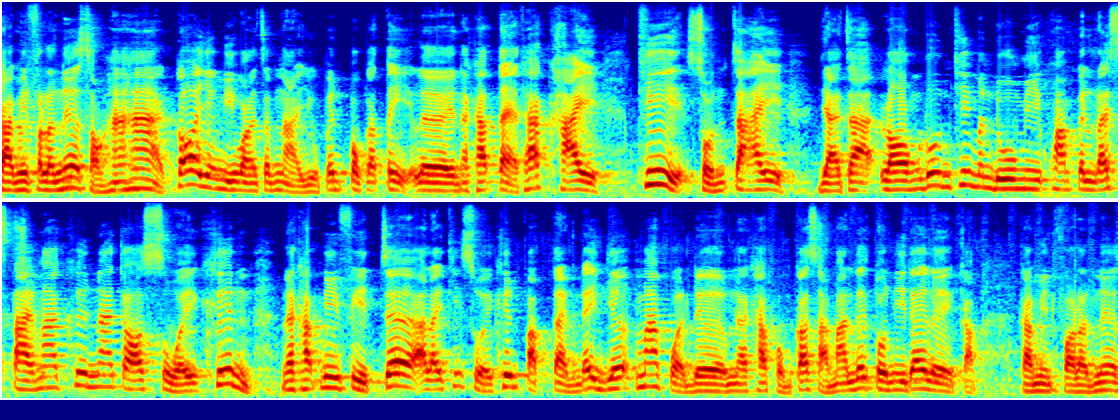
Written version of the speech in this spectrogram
Garmin Forerunner 255 ก็ยังมีวางจำหน่ายอยู่เป็นปกติเลยนะครับแต่ถ้าใครที่สนใจอยากจะลองรุ่นที่มันดูมีความเป็นไลฟ์สไตล์มากขึ้น หน้าจอสวยขึ้นนะครับมีฟีเจอร์อะไรที่สวยขึ้นปรับแต่งได้เยอะมากกว่าเดิมนะครับผมก็สามารถเลือกตัวนี้ได้เลยกับ Garmin Forerunner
